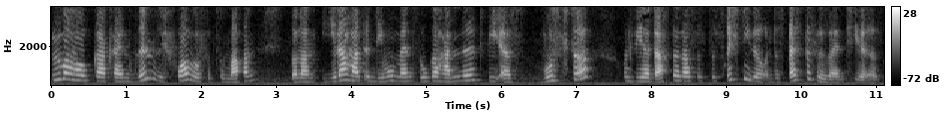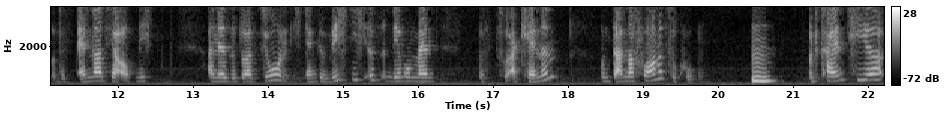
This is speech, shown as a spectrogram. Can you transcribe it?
überhaupt gar keinen Sinn, sich Vorwürfe zu machen, sondern jeder hat in dem Moment so gehandelt, wie er es wusste und wie er dachte, dass es das Richtige und das Beste für sein Tier ist. Und es ändert ja auch nichts an der Situation. Ich denke, wichtig ist in dem Moment, das zu erkennen und dann nach vorne zu gucken. Mhm. Und kein Tier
